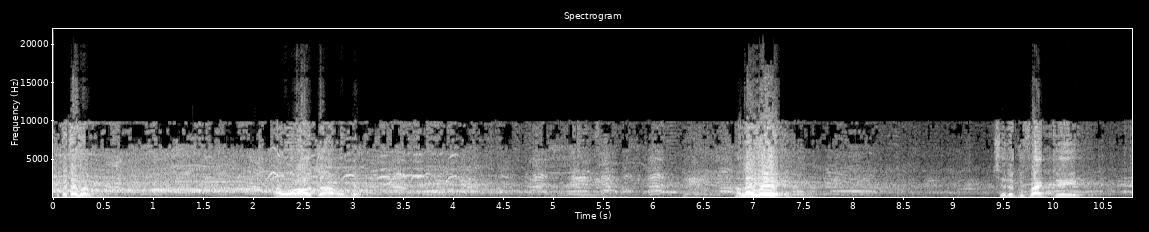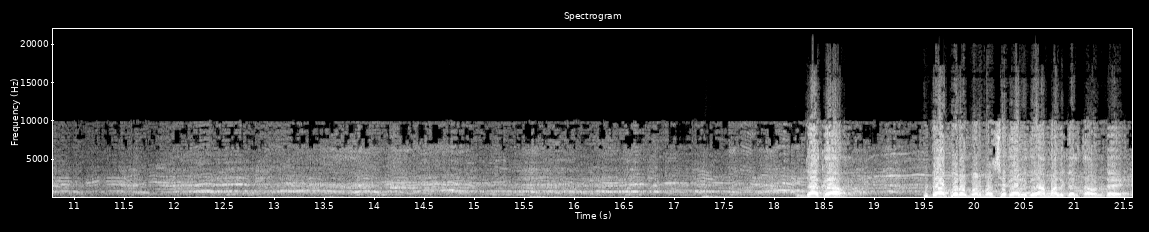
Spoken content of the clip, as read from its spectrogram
కూర్చోమా వరావచ్చా ఓకే. అలాగే చెరుకు ఫ్యాక్టరీ ఇందాక పిఠాపురం మన మత్స్యకారుల గ్రామాలకు వెళ్తా ఉంటే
